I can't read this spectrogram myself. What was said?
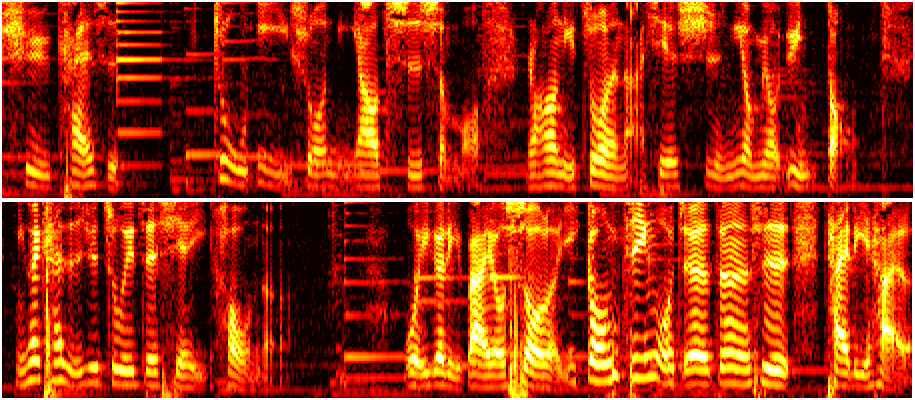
去开始。注意说你要吃什么，然后你做了哪些事，你有没有运动？你会开始去注意这些以后呢？我一个礼拜又瘦了一公斤，我觉得真的是太厉害了。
